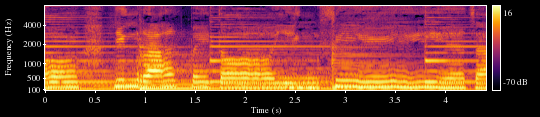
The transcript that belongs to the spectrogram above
ยิ่งรักไปต่อยิ่งเสียใจ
